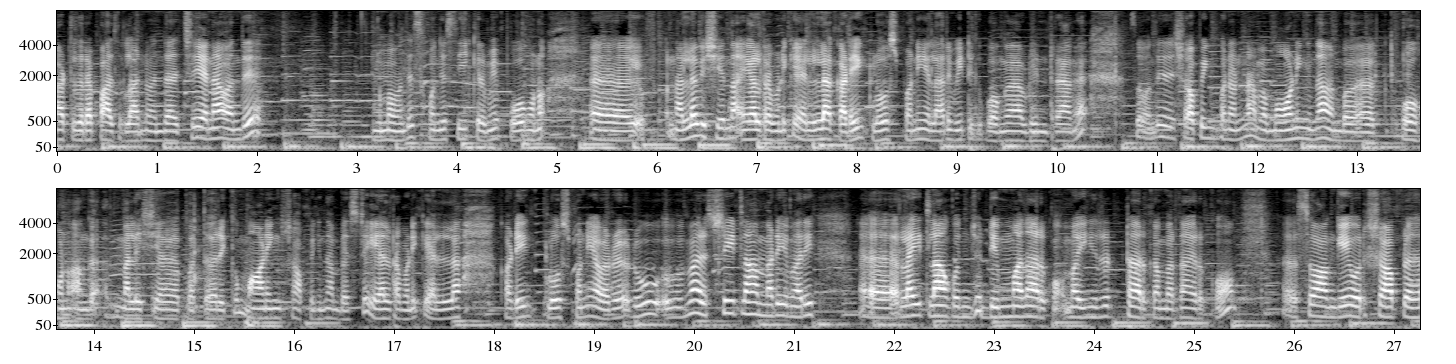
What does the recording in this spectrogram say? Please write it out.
அடுத்த தடவை பார்த்துக்கலான்னு வந்தாச்சு. ஏன்னா வந்து நம்ம வந்து கொஞ்சம் சீக்கிரமே போகணும். நல்ல விஷயந்தான் ஏழரை மணிக்கு எல்லா கடையும் க்ளோஸ் பண்ணி எல்லோரும் வீட்டுக்கு போங்க அப்படின்றாங்க. ஸோ வந்து ஷாப்பிங் பண்ணணும்னா நம்ம மார்னிங் தான் நம்ம போகணும் அங்கே. மலேசியாவை பொறுத்த வரைக்கும் மார்னிங் ஷாப்பிங் தான் பெஸ்ட்டு ஏழரை மணிக்கு எல்லா கடையும் க்ளோஸ் பண்ணி அவர் ரூ மாதிரி ஸ்ட்ரீட்லாம் மாதிரி மாதிரி லைட்லாம் கொஞ்சம் டிம்மாக தான் இருக்கும். மாதிரி இருட்டாக இருக்க மாதிரி தான் இருக்கும். ஸோ அங்கேயே ஒரு ஷாப்பில்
